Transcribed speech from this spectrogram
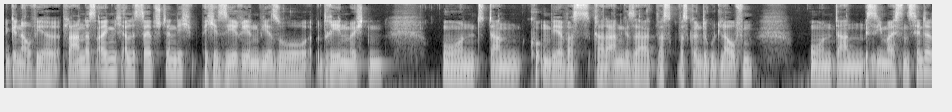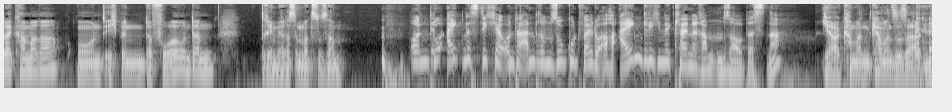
Genau, wir planen das eigentlich alles selbstständig, welche Serien wir so drehen möchten. Und dann gucken wir, was gerade angesagt, was, was könnte gut laufen. Und dann ist sie meistens hinter der Kamera und ich bin davor und dann drehen wir das immer zusammen. Und du eignest dich ja unter anderem so gut, weil du auch eigentlich eine kleine Rampensau bist, ne? Ja, kann man, kann man so sagen.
